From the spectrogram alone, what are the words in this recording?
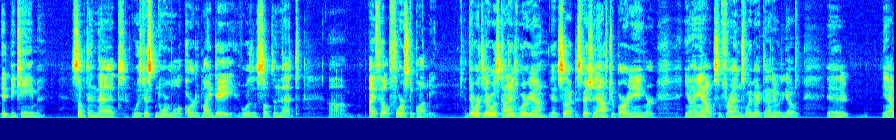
it became something that was just normal, a part of my day. It wasn't something that um, I felt forced upon me. There was there was times where yeah, it sucked, especially after partying or you know hanging out with some friends way back then. It was you know, it, yeah,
